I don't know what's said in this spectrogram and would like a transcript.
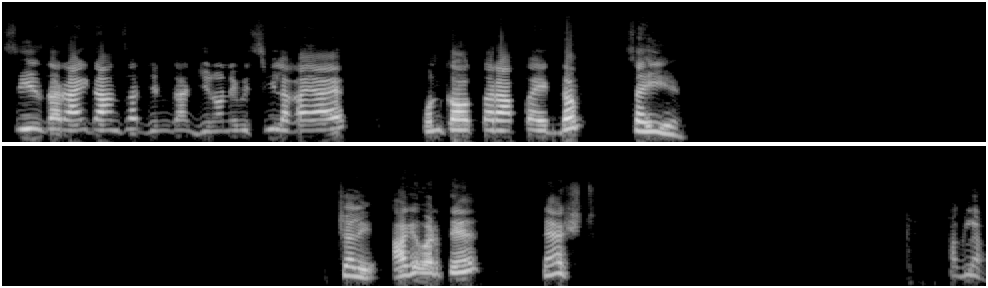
C is the right answer जिनका, जिन्होंने भी सी लगाया है, उनका उत्तर आपका एकदम सही है। चलिए, आगे बढ़ते हैं। नेक्स्ट अगला।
